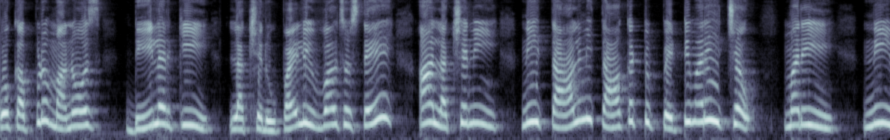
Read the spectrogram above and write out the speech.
ఒకప్పుడు మనోజ్ డీలర్కి లక్ష రూపాయలు ఇవ్వాల్సి వస్తే ఆ లక్షని నీ తాళిని తాకట్టు పెట్టి మరీ ఇచ్చావు. మరి నీ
